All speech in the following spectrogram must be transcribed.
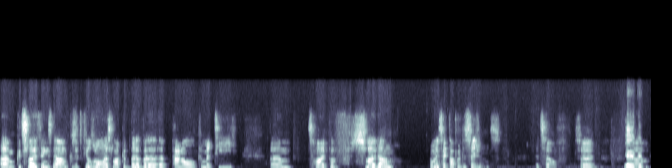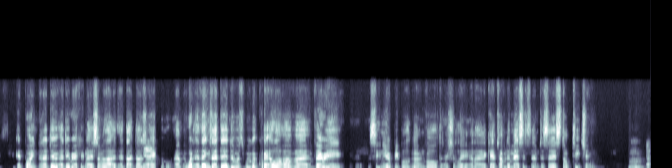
um, could slow things down because it feels almost like a bit of a, a panel committee um, type of slowdown. I wouldn't say type of decisions itself. So yeah, good, um, good point, and I do I do recognize some of that. That does yeah. echo. Um, one of the things I did was we've got quite a lot of uh, very senior people got involved initially, and I kept having to message them to say stop teaching. Mm. Yeah.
